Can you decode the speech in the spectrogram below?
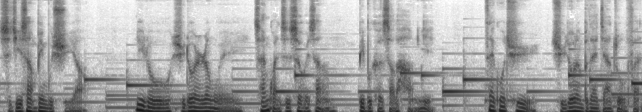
实际上并不需要。例如，许多人认为餐馆是社会上必不可少的行业。在过去，许多人不在家做饭，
